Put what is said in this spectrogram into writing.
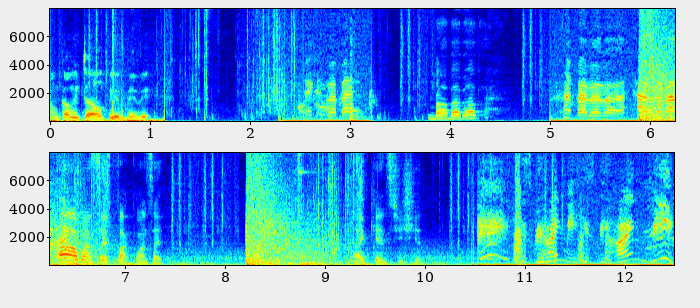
I'm going to help you, baby. Ba ba ba. ba. Bye bye Ah, one side. Fuck, one side. I can't see shit. He's behind me, he's behind me!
